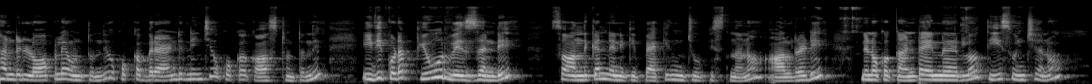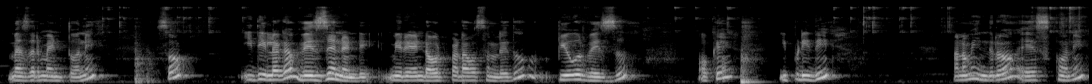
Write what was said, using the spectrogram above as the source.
hundred లోపలే ఉంటుంది. ఒక్కొక్క బ్రాండ్ నుంచి ఒక్కొక్క కాస్ట్ ఉంటుంది. ఇది కూడా ప్యూర్ వెజ్ అండి. సో అందుకని నేను ఈ ప్యాకింగ్ చూపిస్తున్నాను. ఆల్రెడీ నేను ఒక కంటైనర్లో తీసి ఉంచాను మెజర్మెంట్తోని సో ఇది ఇలాగా వెజ్జేనండి మీరు ఏం డౌట్ పడవసరం లేదు. ప్యూర్ వెజ్ ఓకే ఇప్పుడు ఇది మనం ఇందులో వేసుకొని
